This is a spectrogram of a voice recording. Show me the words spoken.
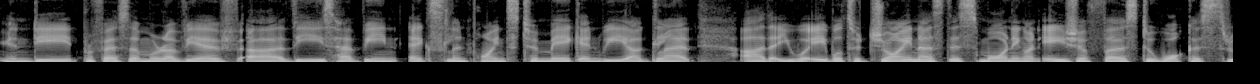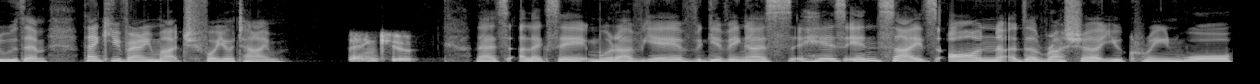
Indeed, Professor Muraviev, uh, these have been excellent points to make, and we are glad uh, that you were able to join us this morning on Asia First to walk us through them. Thank you very much for your time. Thank you. That's Alexey Muraviev giving us his insights on the Russia Ukraine war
